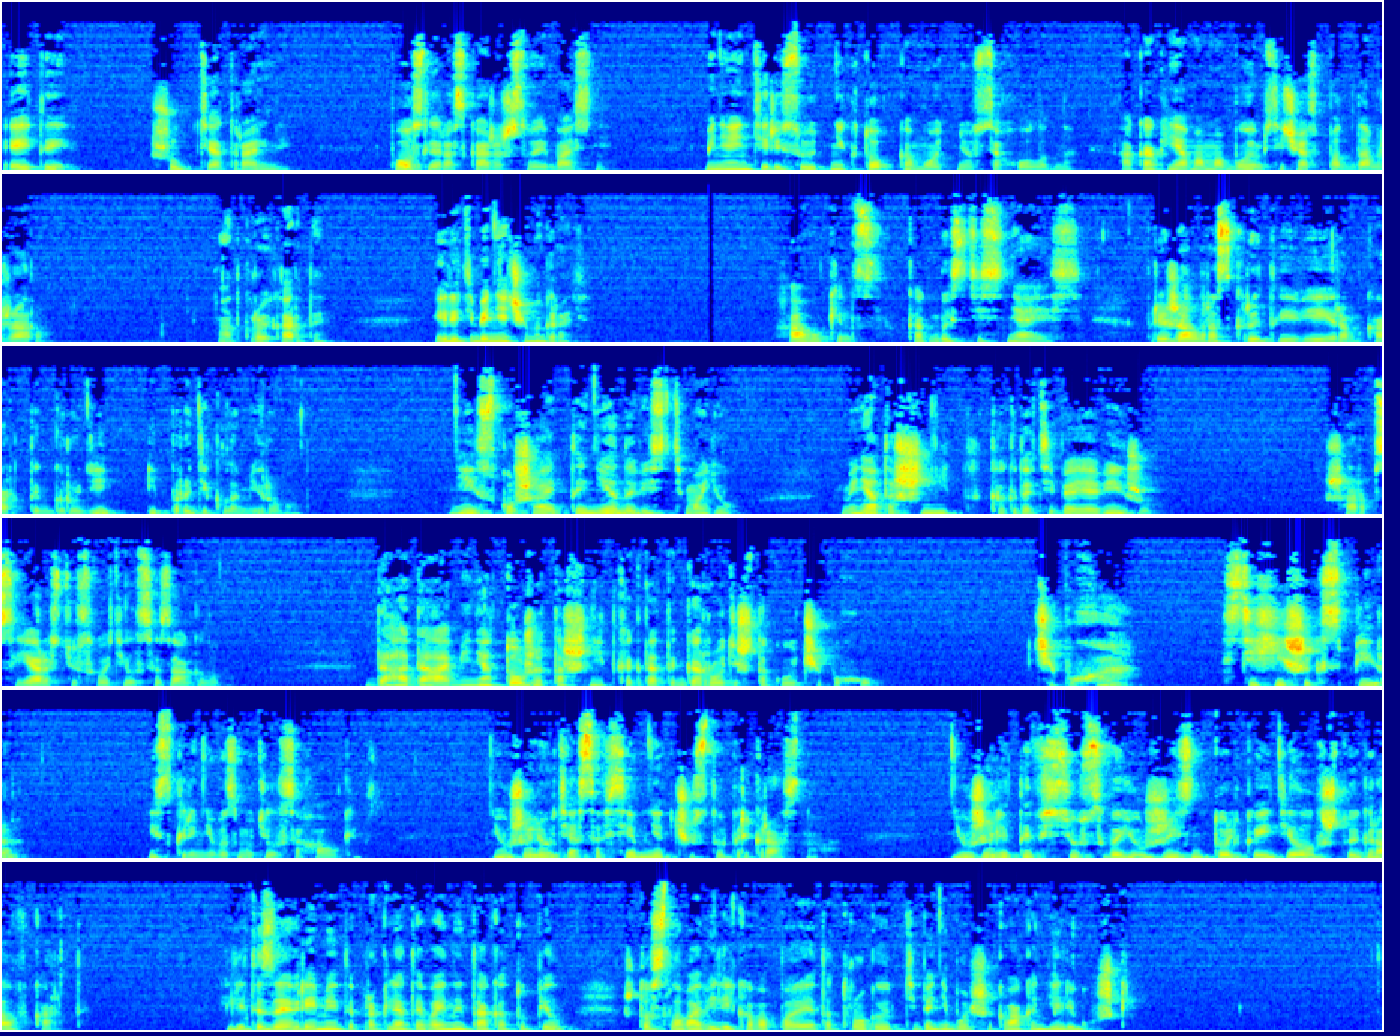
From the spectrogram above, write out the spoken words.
«Эй ты, шут театральный, после расскажешь свои басни. Меня интересует не кто к кому отнесся холодно, а как я вам обоим сейчас поддам жару. Открой карты». Или тебе нечем играть?» Хаукинс, как бы стесняясь, прижал раскрытые веером карты к груди и продекламировал. «Не искушай ты ненависть мою! Меня тошнит, когда тебя я вижу!» Шарп с яростью схватился за голову. «Да-да, меня тоже тошнит, когда ты городишь такую чепуху!» «Чепуха? Стихи Шекспира?» Искренне возмутился Хаукинс. Неужели у тебя совсем нет чувства прекрасного? Неужели ты всю свою жизнь только и делал, что играл в карты? Или ты за время этой проклятой войны так отупел, что слова великого поэта трогают тебя не больше кваканья лягушки?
